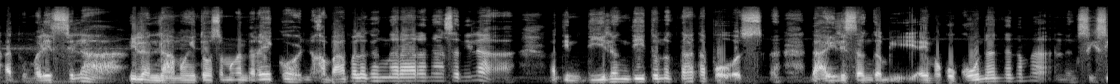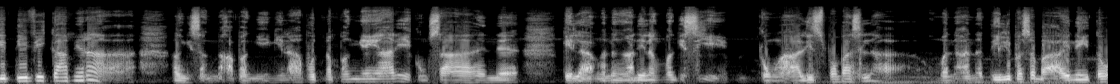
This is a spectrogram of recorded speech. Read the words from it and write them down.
at umalis sila. Ilan lamang ito sa mga na-record na kababalagang nararanasan nila at hindi lang dito nagtatapos dahil isang gabi ay makukunan na naman ng CCTV camera ang isang nakapangingilabot na pangyayari kung saan kailangan na nga nilang mag-isip kung alis pa ba sila o mananatili pa sa bahay na ito.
